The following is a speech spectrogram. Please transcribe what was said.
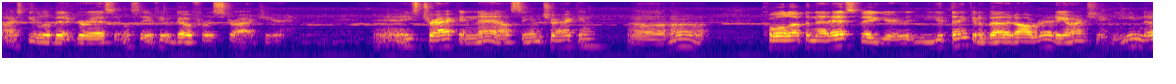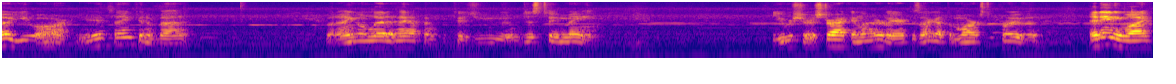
likes to get a little bit aggressive. Let's see if he'll go for a strike here. Yeah, he's tracking now. See him tracking? Uh-huh coil up in that S figure. You're thinking about it already, aren't you? You know you are. You're thinking about it. But I ain't gonna let it happen because you are just too mean. You were sure striking earlier because I got the marks to prove it. But anyway,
